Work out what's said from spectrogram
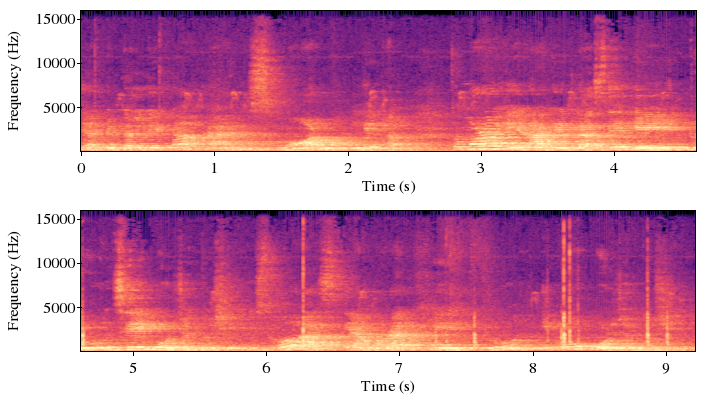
capital letter and small letter তোমরা এর আগের ক্লাসে এ টু জে পর্যন্ত শিখেছো, আজকে আমরা কে টু ও পর্যন্ত শিখব।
